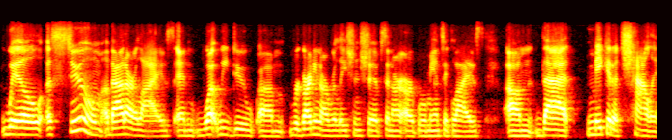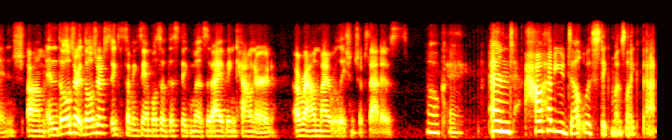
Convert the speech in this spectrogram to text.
will assume about our lives and what we do um, regarding our relationships and our, our romantic lives um, that make it a challenge um, and those are those are some examples of the stigmas that i've encountered around my relationship status Okay. And how have you dealt with stigmas like that?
